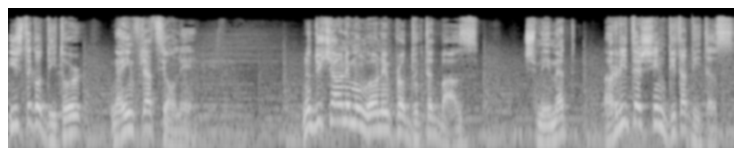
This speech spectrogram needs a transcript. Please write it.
ishte goditur nga inflacioni. Në dyqane mungonin produktet bazë, çmimet rriteshin dita ditës.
